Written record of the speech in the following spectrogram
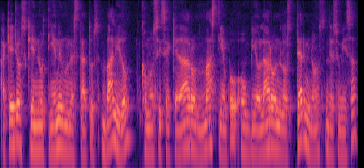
aquellos que no tienen un estatus válido, como si se quedaron más tiempo o violaron los términos de su visa,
